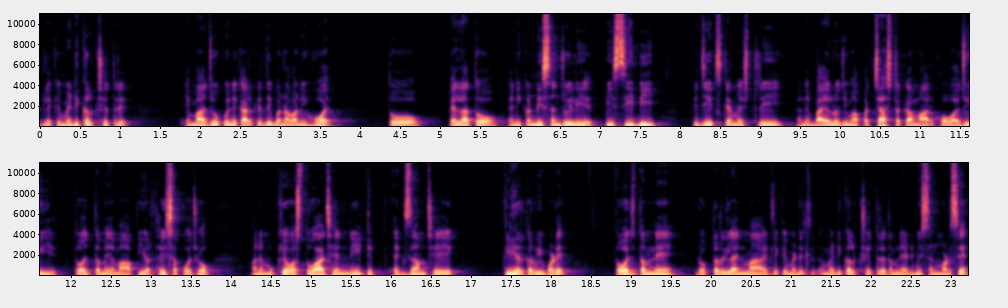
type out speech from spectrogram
એટલે કે મેડિકલ ક્ષેત્રે એમાં જો કોઈને કારકિર્દી બનાવવાની હોય તો પહેલાં તો એની કન્ડિશન જોઈ લઈએ. પીસીબી ફિઝિક્સ કેમેસ્ટ્રી અને બાયોલોજીમાં પચાસ ટકા માર્ક હોવા જોઈએ. તો જ તમે એમાં અપિયર થઈ શકો છો. અને મુખ્ય વસ્તુ આ છે નીટ એક્ઝામ છે એ ક્લિયર કરવી પડે. તો જ તમને ડૉક્ટરી લાઇનમાં એટલે કે મેડિકલ ક્ષેત્રે તમને એડમિશન મળશે.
